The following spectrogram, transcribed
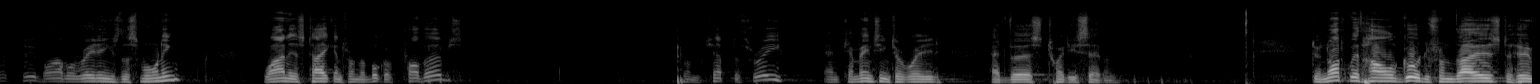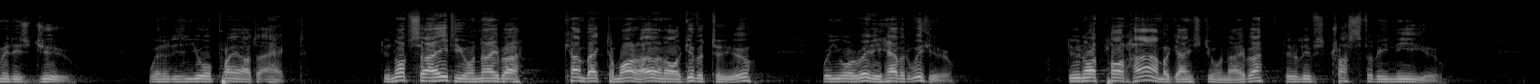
have two Bible readings this morning. One is taken from the book of Proverbs, from chapter 3, and commencing to read at verse 27. Do not withhold good from those to whom it is due, when it is in your power to act. Do not say to your neighbour, Come back tomorrow and I'll give it to you, when you already have it with you. Do not plot harm against your neighbour who lives trustfully near you.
